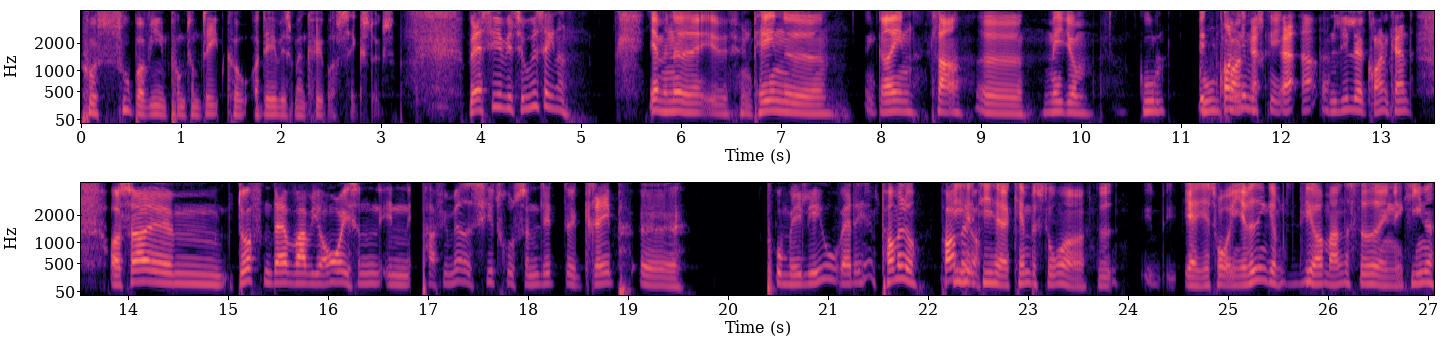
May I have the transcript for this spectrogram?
hos supervin.dk, og det er, hvis man køber 6 styks. Hvad siger vi til udseendet? Jamen, øh, en pæn øh, gren, klar, øh, medium, gul, Lidt grønlig måske. Ja, ja, en lille grøn kant. Og så øhm, duften, der var vi over i sådan en parfumeret citrus, sådan lidt øh, greb øh, pomelo, hvad er det? Pomelo. pomelo. De, her, de her kæmpe store, du ved, ja, jeg tror, jeg ved ikke, om de lige op andre steder end i Kina.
